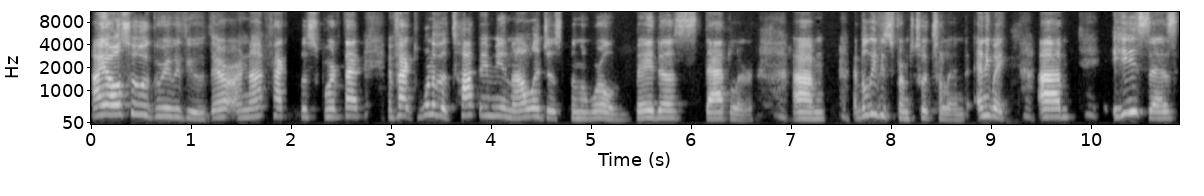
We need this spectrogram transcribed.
I also agree with you. There are not facts to support that. In fact, one of the top immunologists in the world, Beda Stadler, um, I believe he's from Switzerland. Anyway, um, he says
